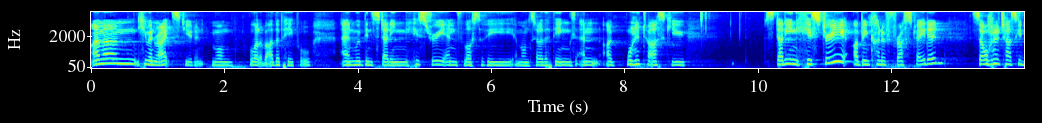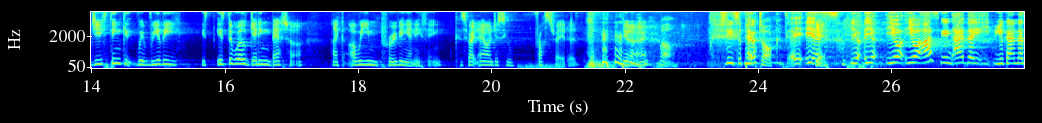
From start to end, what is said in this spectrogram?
I'm a um, human rights student among a lot of other people, and we've been studying history and philosophy, amongst other things. And I wanted to ask you studying history, I've been kind of frustrated. So I wanted to ask you do you think we're really, is, is the world getting better? Like, are we improving anything? Because right now I just feel frustrated, you know? Well, she needs a pep you're, talk. Uh, yes. yes. You're, you're, you're, asking either you kind of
